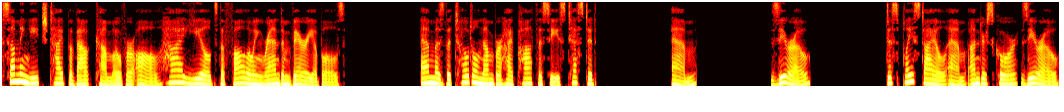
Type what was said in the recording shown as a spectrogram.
Summing each type of outcome over all high yields the following random variables. M is the total number hypotheses tested. M 0 display style M underscore 0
